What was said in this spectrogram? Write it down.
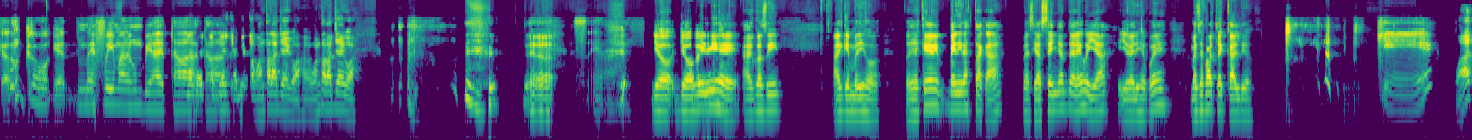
Como, Como que me fui, mano, en un viaje. Estaba. Alberto, estaba... Alberto, Alberto, aguanta las yeguas, aguanta las yeguas. Sí. Yo, yo hoy dije algo así. Alguien me dijo, no tienes que venir hasta acá. Me hacía señas de lejos y ya. Y yo le dije, pues, me hace falta el cardio. ¿Qué? What?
